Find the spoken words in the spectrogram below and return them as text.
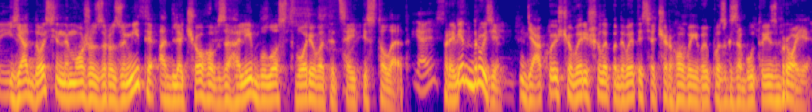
Я досі не можу зрозуміти, а для чого взагалі було створювати цей пістолет. Привіт, друзі! Дякую, що вирішили подивитися черговий випуск забутої зброї.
